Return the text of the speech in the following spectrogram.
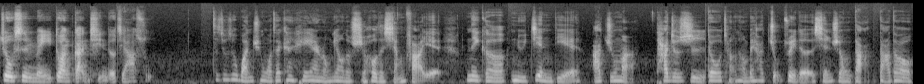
就是每一段感情的枷锁。这就是完全我在看《黑暗荣耀》的时候的想法耶。那个女间谍阿朱玛，她就是都常常被她酒醉的先生打打到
